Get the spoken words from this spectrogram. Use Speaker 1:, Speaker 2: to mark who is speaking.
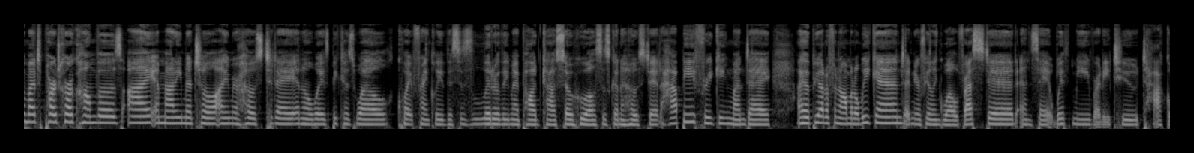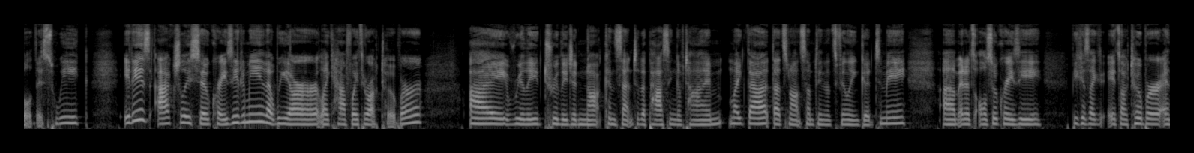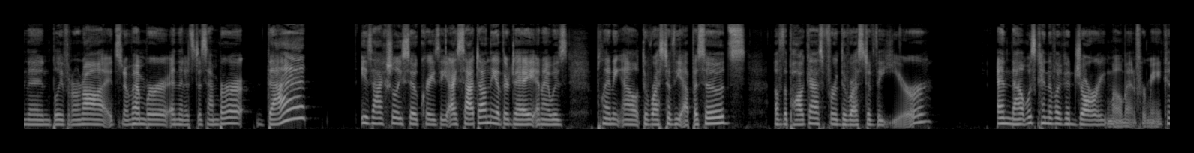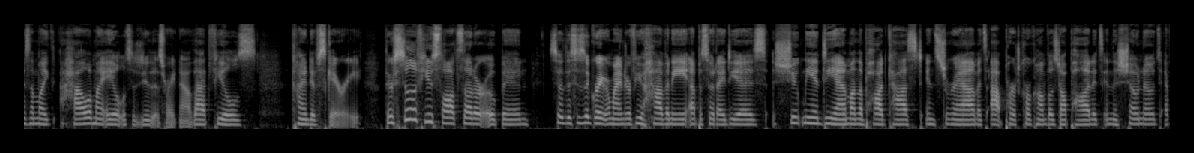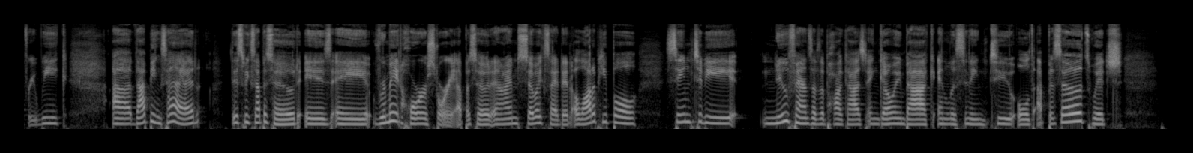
Speaker 1: welcome back to Parked Car Convos. I am Maddy Mitchell. I am your host today and always because, well, quite frankly, this is literally my podcast, so who else is going to host it? Happy freaking Monday. I hope you had a phenomenal weekend and you're feeling well rested and say it with me, ready to tackle this week. It is actually so crazy to me that we are like halfway through October. I really truly did not consent to the passing of time like that. That's not something that's feeling good to me. Um, and it's also crazy because like it's October and then believe it or not, it's November and then it's December. That is actually so crazy. I sat down the other day and I was planning out the rest of the episodes of the podcast for the rest of the year. And that was kind of like a jarring moment for me because I'm like, how am I able to do this right now? That feels kind of scary. There's still a few slots that are open. So, this is a great reminder. If you have any episode ideas, shoot me a DM on the podcast Instagram. It's at parkedcarconvos.pod. It's in the show notes every week. Uh, that being said, this week's episode is a roommate horror story episode, and I'm so excited. A lot of people seem to be new fans of the podcast and going back and listening to old episodes, which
